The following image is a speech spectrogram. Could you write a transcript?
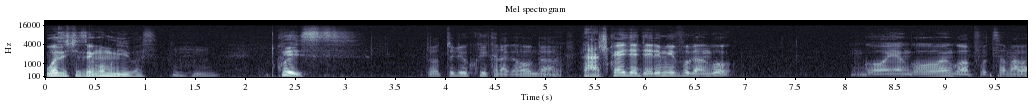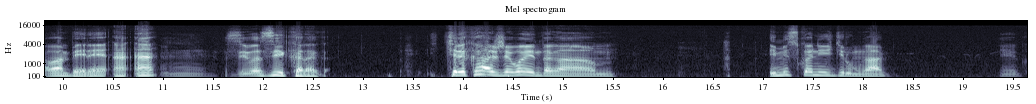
Wazishyize nko mu ibase twese. Tuba turi kwikaraga aho ngaho. Nta shwegegeri imwe ivuga ngo ngoya ngo wowe ngo wapfutse amababa mbere. Ah Eh, ziba zikaraga. Kereka haje wenda nka imiswa niyo igira umwami. Yego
